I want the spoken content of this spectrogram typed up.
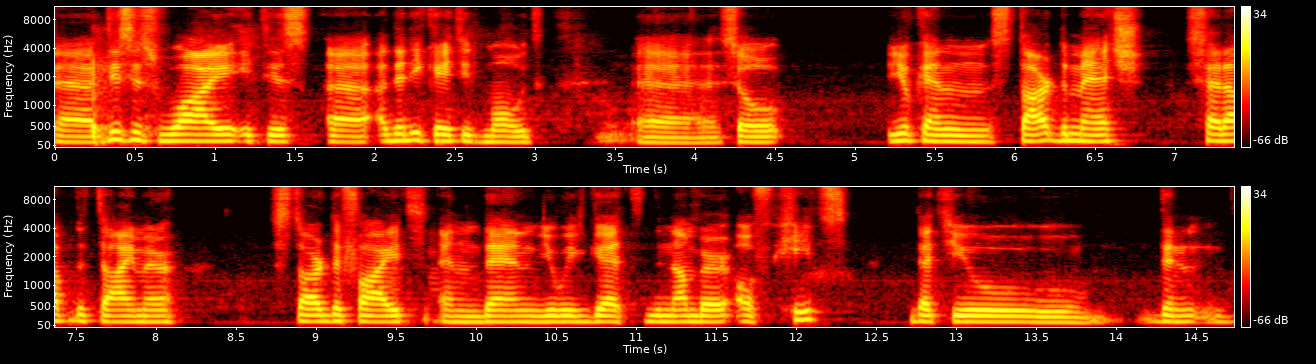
uh, this is why it is uh, a dedicated mode. Uh, so you can start the match, set up the timer, start the fight, and then you will get the number of hits that you then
